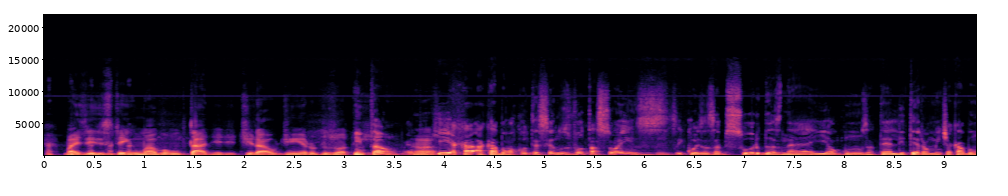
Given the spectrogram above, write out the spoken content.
mas eles têm uma vontade de tirar o dinheiro dos outros. Então, é porque aca- acabam acontecendo as votações e coisas absurdas, né? E alguns até literalmente acabam,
